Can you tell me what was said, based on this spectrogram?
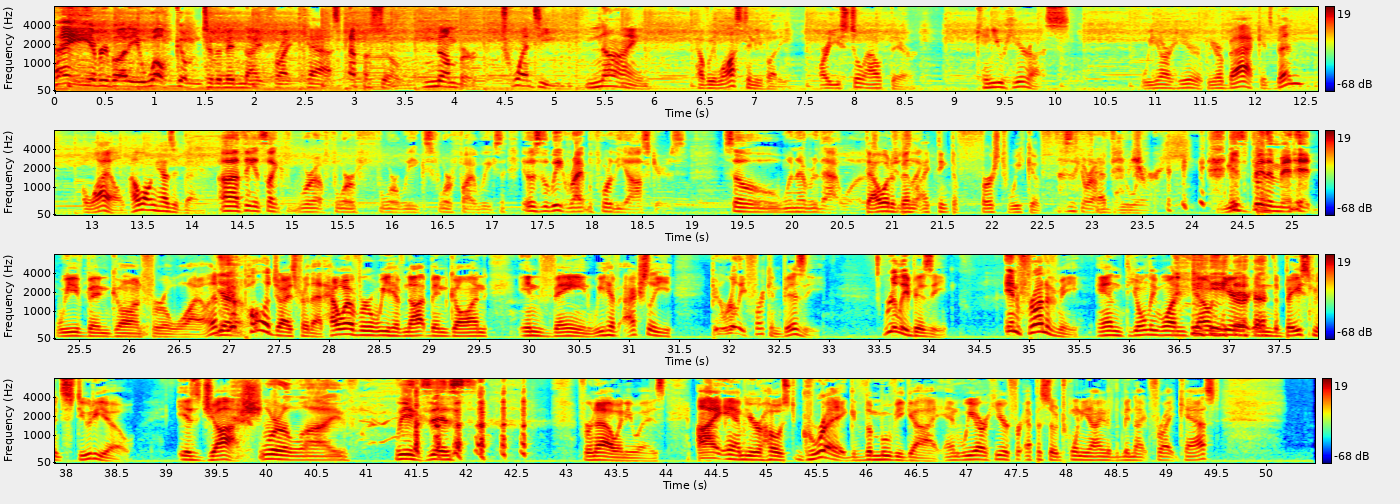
Hey, everybody, welcome to the Midnight Fright Cast, episode number 29. Have we lost anybody? Are you still out there? Can you hear us? We are here. We are back. It's been a while. How long has it been? Uh, I think it's like we're at four, four weeks, four or five weeks. It was the week right before the Oscars. So whenever that was, That would have been, was I think, the first week of like February. February. it's been a minute. We've been gone for a while, and we apologize for that. However, we have not been gone in vain. We have actually been really freaking busy, really busy. In front of me, and the only one down here in the basement studio is Josh. We're alive. We exist. For now, anyways. I am your host, Greg, the movie guy, and we are here for episode 29 of the Midnight Fright Cast.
